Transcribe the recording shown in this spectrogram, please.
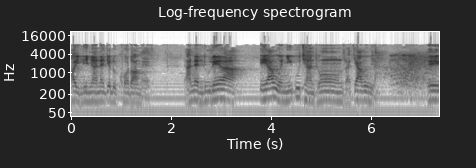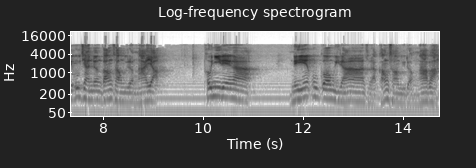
ဟောဒီလေမြန်နဲ့ကျတို့ခေါ်တော့မယ်ဒါနဲ့လူတွေကတရားဝင်ကြီးဥချံထွန်းဆိုတာကြားဘူးလားအေးဥချံထွန်းခေါင်းဆောင်ပြီးတော့9ယောက် ဘုန်းကြီးတွေကနေရင်ဥကောဝီတာဆိုတာခေါင်းဆောင်ပြီးတော့၅ပါး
